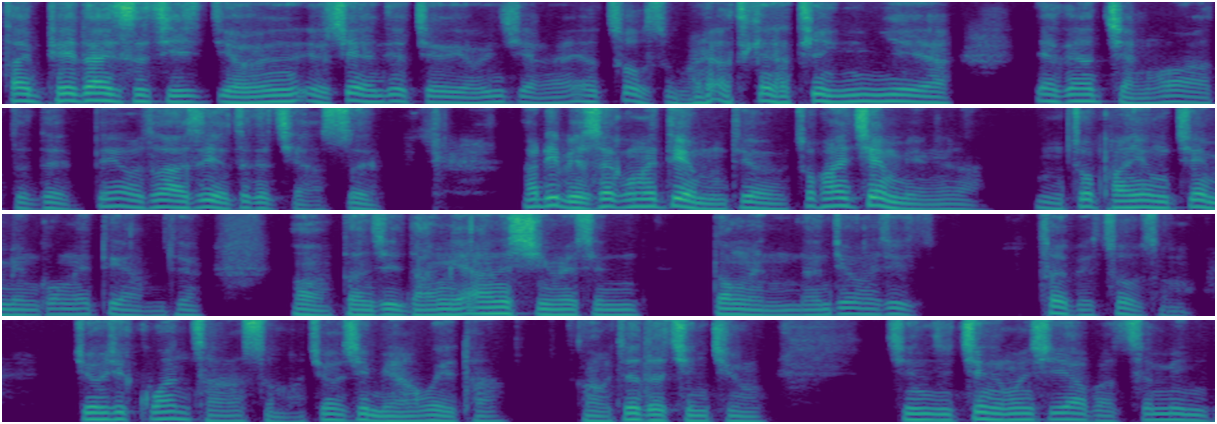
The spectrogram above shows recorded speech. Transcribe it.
在胚胎时期，有人有些人就觉得有影响啊，要做什么？要跟他听音乐啊，要跟他讲话，对不对？没有说还是有这个假设。啊，你别说讲的对唔对？做歹证明的啦，嗯，做歹用证明讲的对唔对？哦，但是人你安尼想的时，当然人就会去特别做什么，就会去观察什么，就会去描绘它。哦，这个亲像，精精神分析要把生命，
